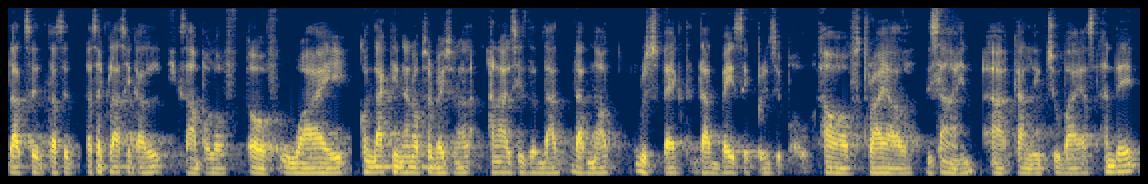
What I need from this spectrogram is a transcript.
that's a that's a that's a classical example of of why conducting an observational analysis that that, that not respect that basic principle of trial design uh, can lead to bias. And the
